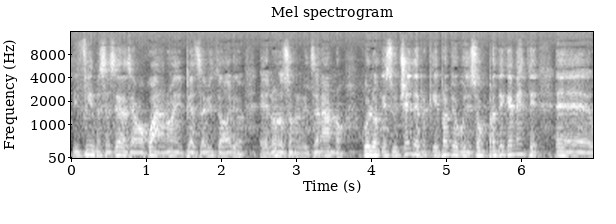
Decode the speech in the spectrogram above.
il film stasera siamo qua noi in Piazza Vittorio e loro sonorizzeranno quello che succede perché proprio così sono praticamente eh,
